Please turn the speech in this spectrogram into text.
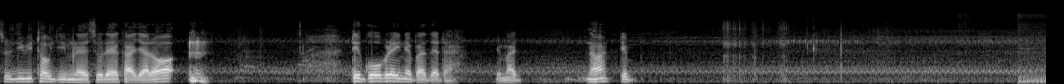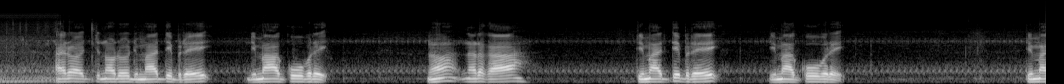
စူးစီးပြီးထုတ်ကြည့်မလဲဆိုတဲ့အခါကျတော့တစ်ကိုပရိတ်နဲ့ပတ်သက်တာဒီမှာနော်တစ်အဲ့တော့ကျွန်တော်တို့ဒီမှာ1 break ဒီမှာ9 break နော်နောက်တစ်ခါဒီမှာ1 break ဒီမှာ9 break ဒီမှာ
